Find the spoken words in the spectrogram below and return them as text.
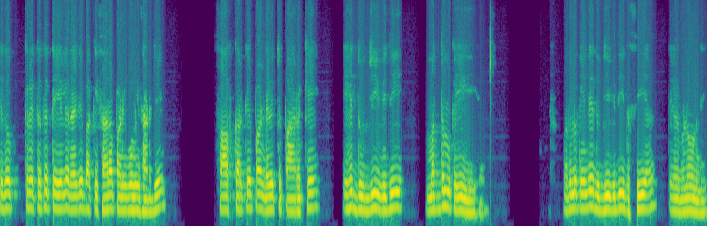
ਜਦੋਂ ਘ੍ਰਿਤ ਤੇ ਤੇਲ ਰਹਿ ਜੇ, ਬਾਕੀ ਸਾਰਾ ਪਾਣੀ ਪੂਣੀ ਛੱਡ ਜੇ ਸਾਫ਼ ਕਰਕੇ ਭਾਂਡੇ ਵਿੱਚ ਪਾ ਰੱਖੇ, ਇਹ ਦੂਜੀ ਵਿਧੀ ਮੱਧਮ ਕਹੀ ਗਈ ਹੈ। ਮਤਲਬ ਕਹਿੰਦੇ ਦੂਜੀ ਵਿਧੀ ਦੱਸੀ ਹੈ ਤੇਲ ਬਣਾਉਣ ਦੀ।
